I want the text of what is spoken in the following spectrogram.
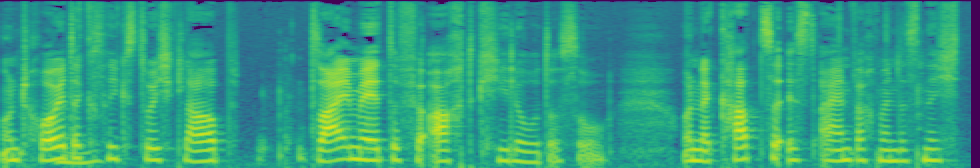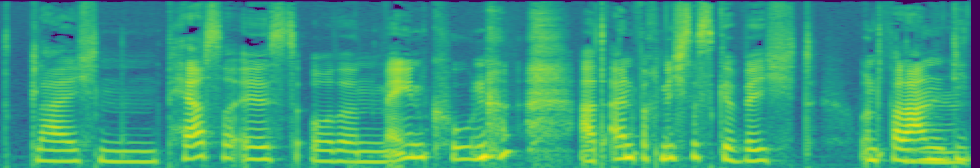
Und heute mhm. kriegst du, ich glaube, drei Meter für acht Kilo oder so. Und eine Katze ist einfach, wenn das nicht gleich ein Perser ist oder ein Maine Coon, hat einfach nicht das Gewicht. Und vor allem, mhm. die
